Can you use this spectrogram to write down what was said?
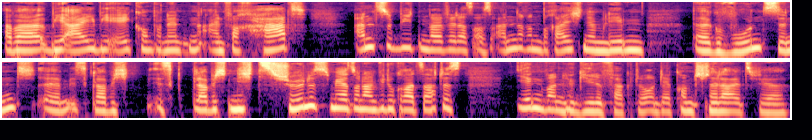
aber BI, BA-Komponenten einfach hart anzubieten, weil wir das aus anderen Bereichen im Leben äh, gewohnt sind, ähm, ist, glaube ich, ist, glaube ich, nichts Schönes mehr, sondern wie du gerade sagtest, irgendwann ein Hygienefaktor und der kommt schneller, als wir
